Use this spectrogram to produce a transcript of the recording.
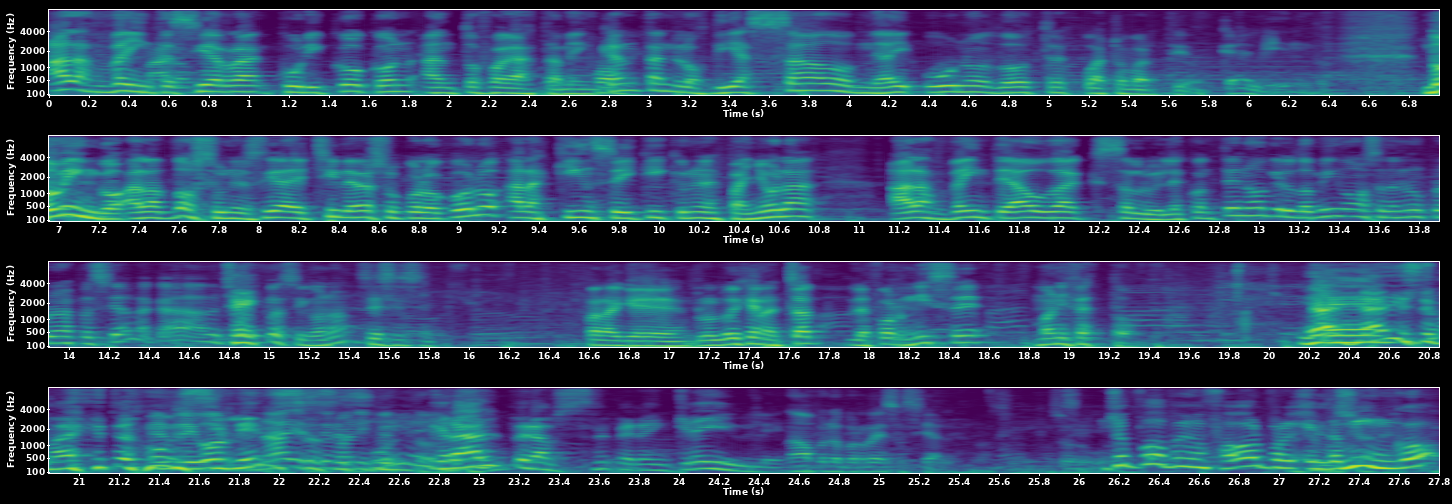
a las 20 cierra Curicó con Antofagasta. Me encantan los días sábados donde hay 1, 2, 3, 4 partidos. Qué lindo. Domingo a las 12 Universidad de Chile versus Colo Colo, a las 15 Iquique Unión Española, a las 20 Audax San Luis. Les conté, ¿no? Que el domingo vamos a tener un programa especial acá de Sí. clásico, ¿no? Sí, sí, sí. Para que lo dije en el chat, Lefort ni se manifestó. Na- Eh, nadie se manifestó. en un rigor, silencio nadie se manifestó. sepulcral, pero, pero increíble. No, pero por redes sociales. No sé, no sé. Yo puedo pedir un favor porque el domingo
